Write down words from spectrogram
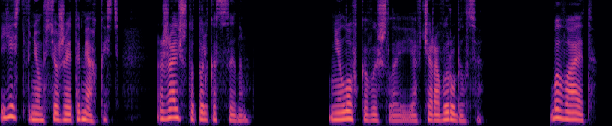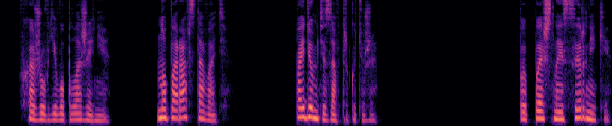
Есть в нем все же эта мягкость. Жаль, что только с сыном. Неловко вышло, и я вчера вырубился. Бывает. Вхожу в его положение. Но пора вставать. Пойдемте завтракать уже. ППшные сырники.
